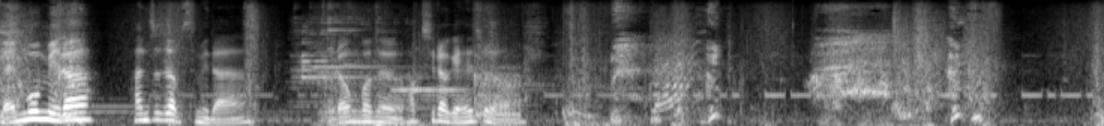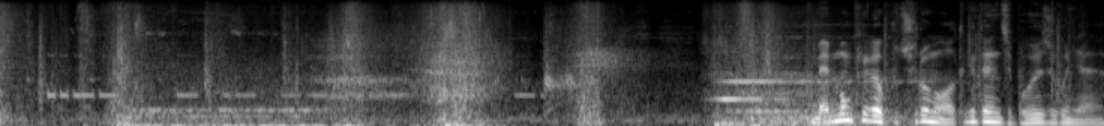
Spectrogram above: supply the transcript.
맨몸이라 한자 잡습니다 이런 거는 확실하게 해줘요. 맨몸키가 구출하면 어떻게 되는지 보여주고냐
